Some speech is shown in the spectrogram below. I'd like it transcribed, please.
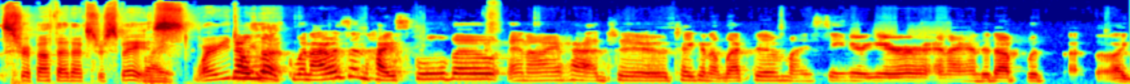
strip out that extra space why are you doing Now, doing look, that when I was in high school, though, and I had to take an elective my senior year, and I ended up with uh, like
